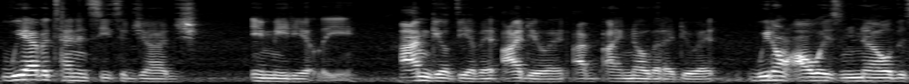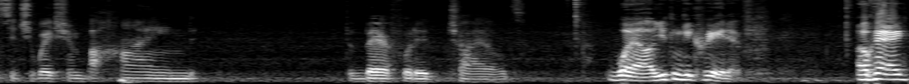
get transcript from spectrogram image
We have a tendency to judge immediately. I'm guilty of it. I do it. I, I know that I do it. We don't always know the situation behind the barefooted child. Well, you can get creative. Okay?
